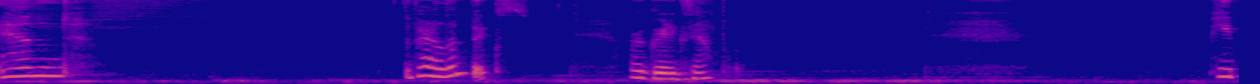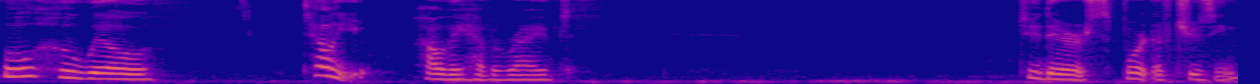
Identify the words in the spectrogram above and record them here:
And the Paralympics are a great example. People who will tell you how they have arrived to their sport of choosing.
